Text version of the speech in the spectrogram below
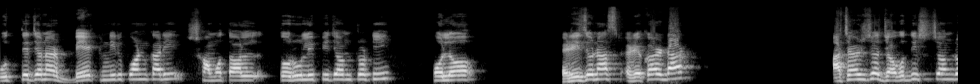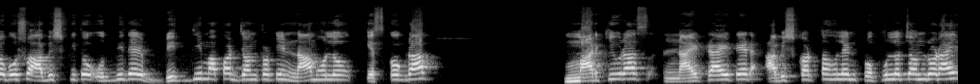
উত্তেজনার বেগ নিরূপণকারী সমতল তরুলিপি যন্ত্রটি হলো রিজোনাস রেকর্ডার, আচার্য জগদীশ চন্দ্র বসু আবিষ্কৃত উদ্ভিদের বৃদ্ধি মাপার যন্ত্রটির নাম হলো কেস্কোগ্রাফ। মার্কিউরাস নাইট্রাইটের আবিষ্কর্তা হলেন Prafullachandra Ray,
